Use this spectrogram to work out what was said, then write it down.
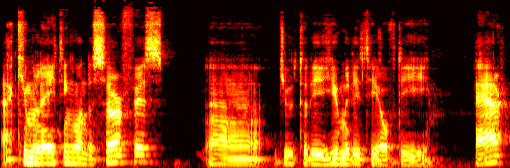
accumulating on the surface uh, due to the humidity of the air.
